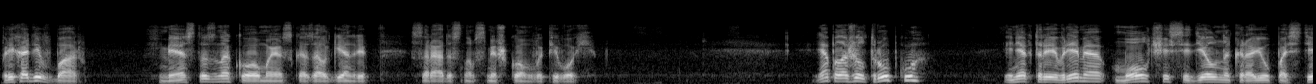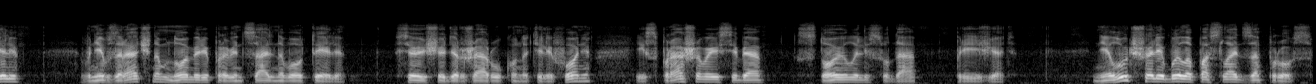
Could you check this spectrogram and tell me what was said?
Приходи в бар. «Место знакомое», — сказал Генри с радостным смешком в эпивохе. Я положил трубку и некоторое время молча сидел на краю постели в невзрачном номере провинциального отеля, все еще держа руку на телефоне и спрашивая себя, стоило ли сюда приезжать. Не лучше ли было послать запрос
